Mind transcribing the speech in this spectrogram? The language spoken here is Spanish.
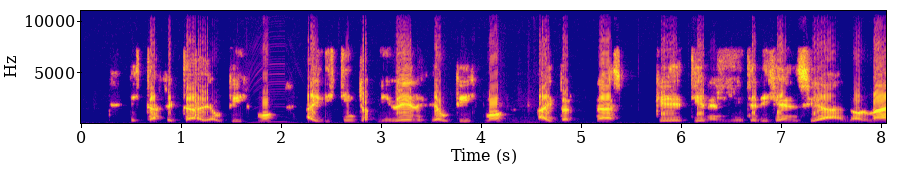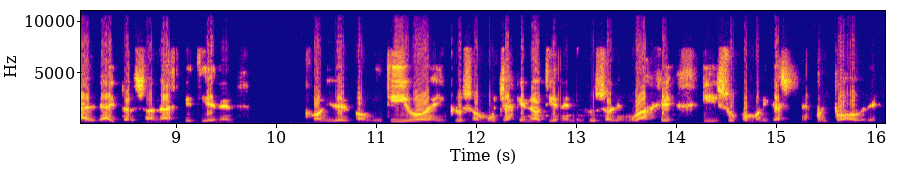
está afectada de autismo. Hay distintos niveles de autismo, hay personas que tienen inteligencia normal, hay personas que tienen con nivel cognitivo e incluso muchas que no tienen incluso lenguaje y su comunicación es muy pobre.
